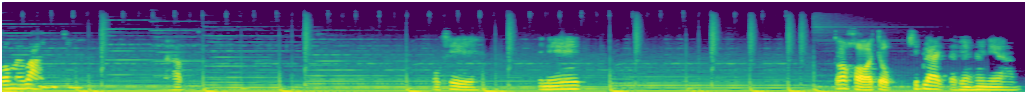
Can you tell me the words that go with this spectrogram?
ก็ไม่ว่างจริงๆ โอเค ทีนี้ ก็ขอจบคลิปแรกแต่เพียงเท่านี้ครับ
